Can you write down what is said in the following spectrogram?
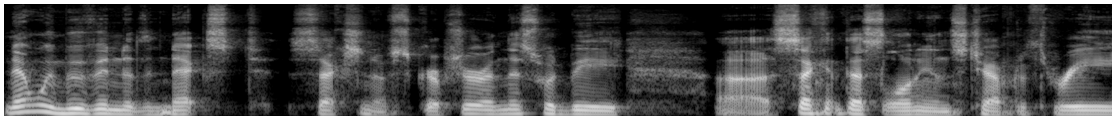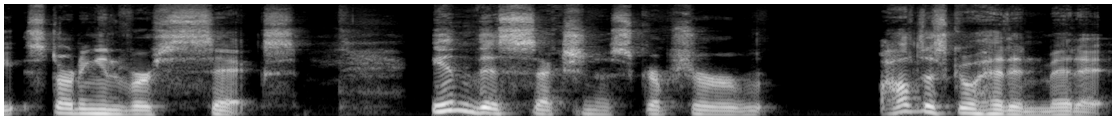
Now we move into the next section of scripture, and this would be uh, Second Thessalonians chapter 3, starting in verse 6. In this section of scripture, I'll just go ahead and admit it,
